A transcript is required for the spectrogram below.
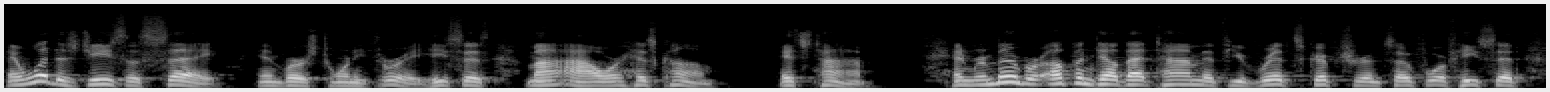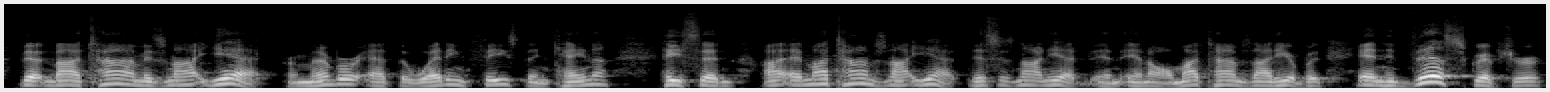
And what does Jesus say in verse 23? He says, My hour has come. It's time. And remember, up until that time, if you've read scripture and so forth, he said that my time is not yet. Remember at the wedding feast in Cana? He said, My time's not yet. This is not yet. And, and all, my time's not here. But in this scripture,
